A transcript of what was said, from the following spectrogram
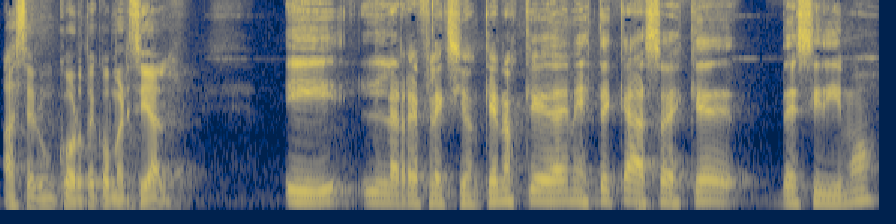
hacer un corte comercial. Y la reflexión que nos queda en este caso es que decidimos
